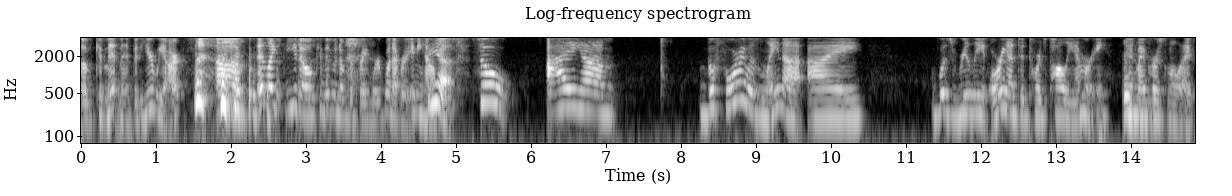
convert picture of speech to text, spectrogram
of commitment. But here we are, um, and like you know, commitment of the framework, whatever. Anyhow, yeah. so I um before I was Lena, I was really oriented towards polyamory in my Mhm. personal life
